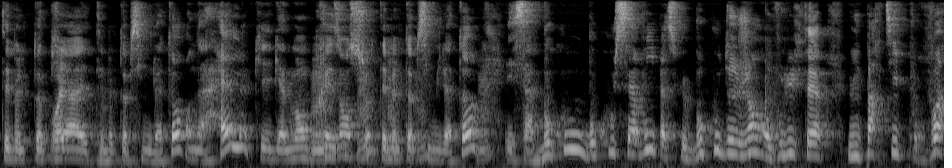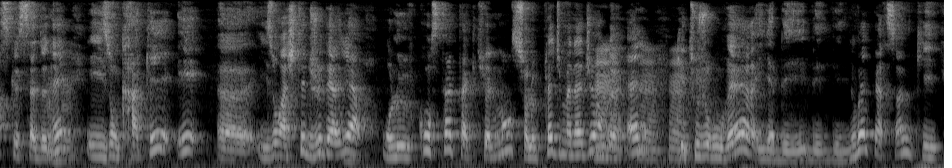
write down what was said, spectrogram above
Tabletopia et Tabletop Simulator. On a Hell qui est également Mhm. présent sur Mhm. Tabletop. Simulator. Et ça a beaucoup, beaucoup servi parce que beaucoup de gens ont voulu faire une partie pour voir ce que ça donnait et ils ont craqué et ils ont acheté le jeu derrière. On le constate actuellement sur le Pledge Manager de Hell qui est toujours ouvert. Et il y a des, des, des nouvelles personnes qui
